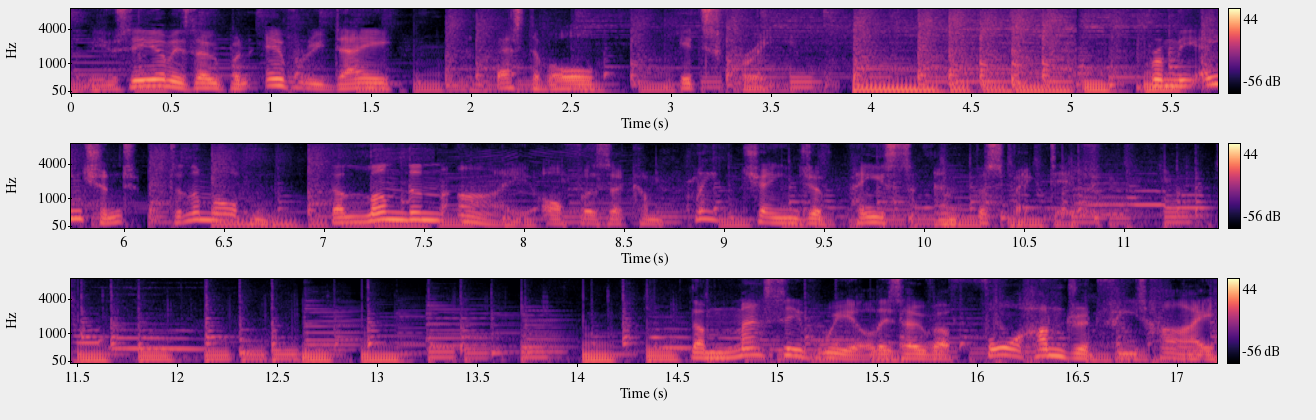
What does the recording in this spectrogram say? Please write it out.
The museum is open every day, and best of all, it's free. From the ancient to the modern, the London Eye offers a complete change of pace and perspective. The massive wheel is over 400 feet high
